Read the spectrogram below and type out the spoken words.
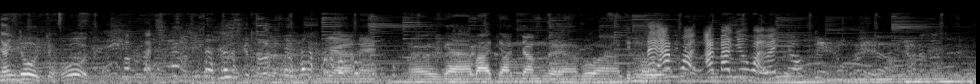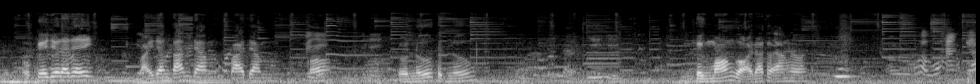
Nhanh thôi chỗ ơi nhà này. Ừ, gà ba trăm rồi vô chín mươi. Đây ăn gọi ăn bao nhiêu gọi bao nhiêu? Ok vô đây đi. bảy trăm tám trăm ba trăm. Có. Đồ nướng thịt nướng từng món gọi ra thôi ăn thôi. Gọi của hàng kia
